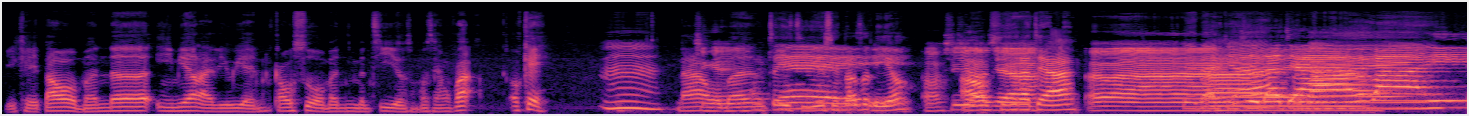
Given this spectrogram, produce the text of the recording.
也可以到我们的 email 来留言，告诉我们你们自己有什么想法。OK，嗯，那我们这一集就先到这里哦。好，谢谢，大家。拜拜，谢谢大家谢谢大家，拜拜拜拜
